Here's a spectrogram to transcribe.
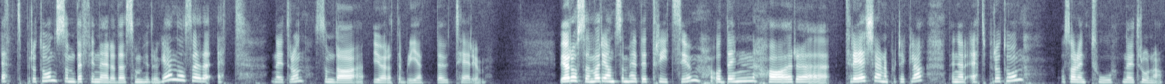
ett proton som definerer det som hydrogen, og så er det ett nøytron som da gjør at det blir et deuterium. Vi har også en variant som heter tritium, og den har uh, tre kjernepartikler. Den har ett proton, og så har den to nøytroner.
